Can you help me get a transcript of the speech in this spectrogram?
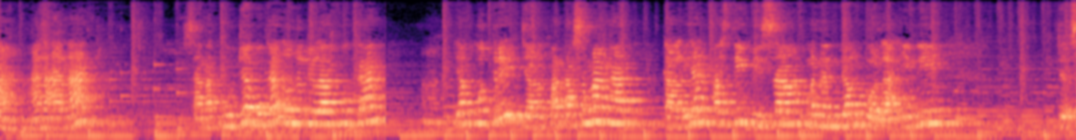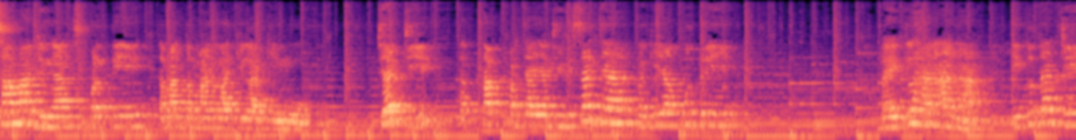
Nah, anak-anak sangat mudah bukan untuk dilakukan? Nah, yang putri jangan patah semangat. Kalian pasti bisa menendang bola ini sama dengan seperti teman-teman laki-lakimu. Jadi, tetap percaya diri saja bagi yang putri. Baiklah anak-anak, itu tadi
